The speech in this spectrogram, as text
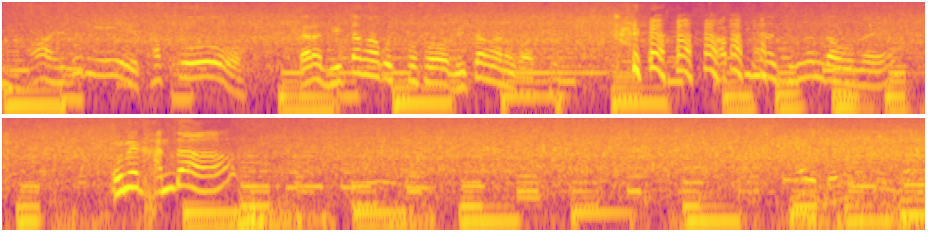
아, 애들이 자꾸 나랑 밀당하고 싶어서 밀당하는 것 같아. 잡히면 죽는다, 오늘. 오늘 간다 Thank you.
